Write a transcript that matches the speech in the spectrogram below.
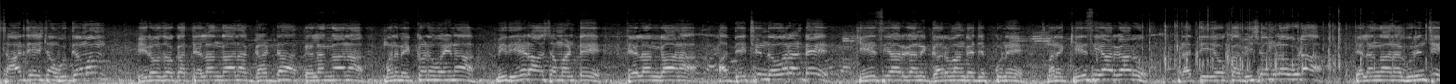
స్టార్ట్ చేసిన ఉద్యమం. ఈరోజు ఒక తెలంగాణ గడ్డ తెలంగాణ మనం ఎక్కడ పోయినా మీది ఏ రాష్ట్రం అంటే తెలంగాణ. అది తెచ్చింది ఎవరంటే కేసీఆర్ గారిని గర్వంగా చెప్పుకునే మన కేసీఆర్ గారు. ప్రతి ఒక్క విషయంలో కూడా తెలంగాణ గురించి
